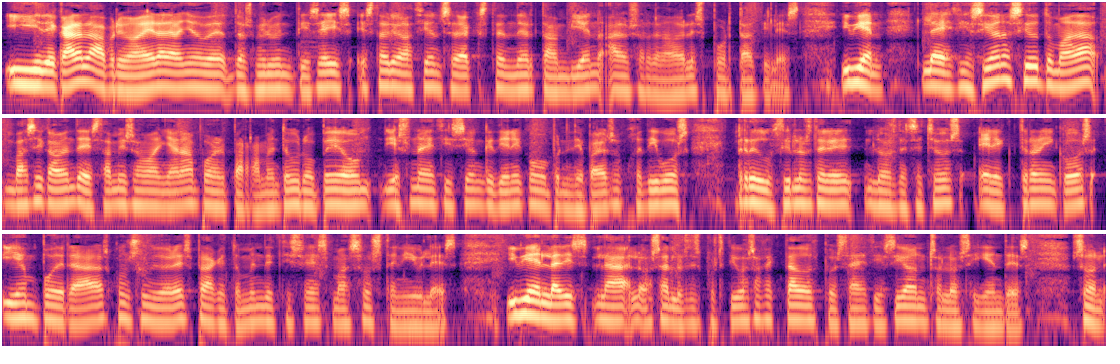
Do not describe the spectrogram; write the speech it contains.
Y de cara a la primavera del año 2026, esta obligación se va a extender también a los ordenadores portátiles. Y bien, la decisión ha sido tomada básicamente de esta misma mañana por el Parlamento Europeo y es una decisión que tiene como principales objetivos reducir los, los desechos electrónicos y empoderar a los consumidores para que tomen decisiones más sostenibles. Y bien, los dispositivos afectados por esta decisión son los siguientes. Son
